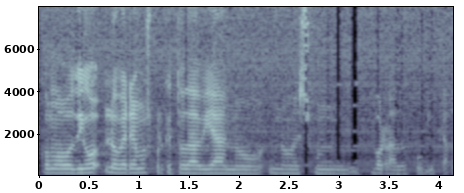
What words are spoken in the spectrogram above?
Como digo, lo veremos porque todavía no, no es un borrador publicado.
